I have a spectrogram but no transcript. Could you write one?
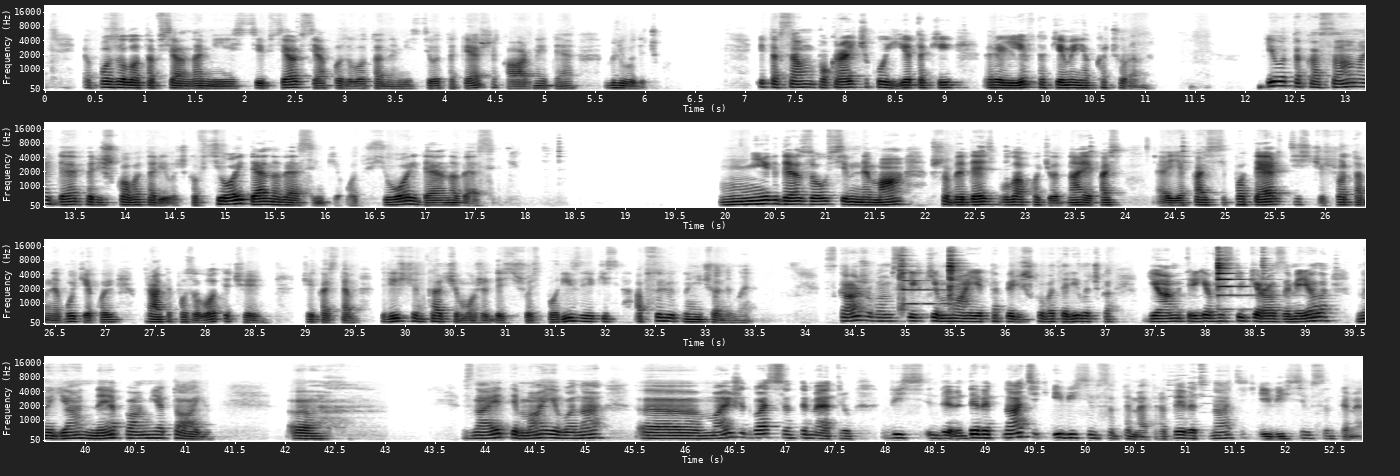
Позолота вся на місці, вся-вся позолота на місці. От таке шикарне йде блюдечко. І так само по крайчику є такий рельєф, такими як качурами. І от така сама йде пиріжкова тарілочка. Все йде новесеньке. От все йде новесеньке. Ніде зовсім нема, щоб десь була хоч одна якась, е, якась потертість, чи що там небудь, якої втрати позолоти, чи, чи якась там тріщинка, чи може десь щось порізи якісь. Абсолютно нічого немає. Скажу вам, скільки має та пиріжкова тарілочка в діаметрі. Я вже скільки разів заміряла, але я не пам'ятаю. Е, знаєте, має вона е, майже 20 см, 19,8 см. 19,8 см.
